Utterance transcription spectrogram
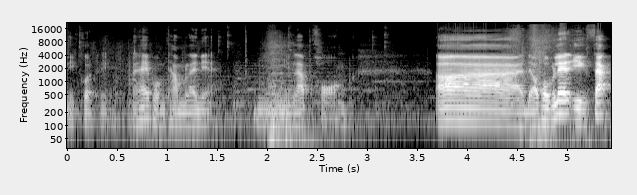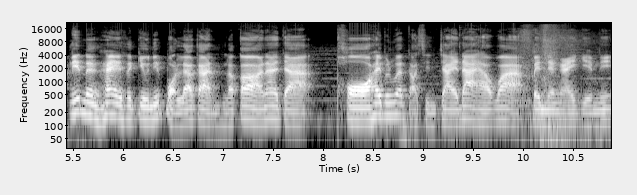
นี่กดมาให้ผมทำอะไรเนี่ยมีรับของอ่าเดี๋ยวผมเล่นอีกสักนิดนึงให้สกิลนี้ปลดแล้วกัน แล้วก็น่าจะ พอให้เพื่อนๆตัดสินใจได้ครับว่าเป็นยังไงเกมนี้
